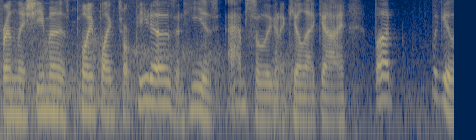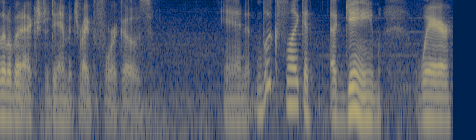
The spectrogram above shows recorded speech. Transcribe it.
Friendly Shima is point blank torpedoes, and he is absolutely going to kill that guy. But we get a little bit extra damage right before it goes. And it looks like a, a game where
